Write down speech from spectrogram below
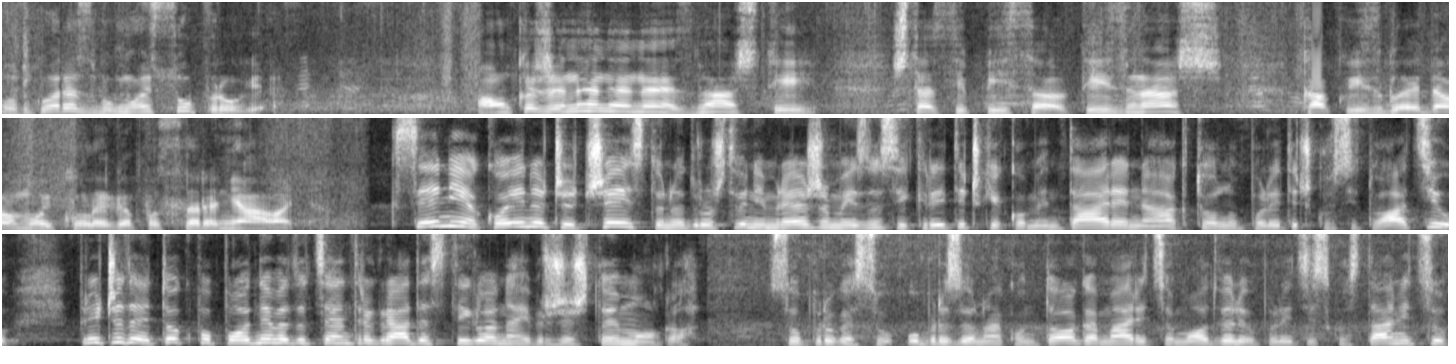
odgovara zbog moje supruge. A on kaže, ne, ne, ne, znaš ti šta si pisao, ti znaš kako izgledao moj kolega posle ranjavanja. Ksenija, koja inače često na društvenim mrežama iznosi kritičke komentare na aktualnu političku situaciju, priča da je tog popodneva do centra grada stigla najbrže što je mogla. Supruga su ubrzo nakon toga Maricom odveli u policijsku stanicu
